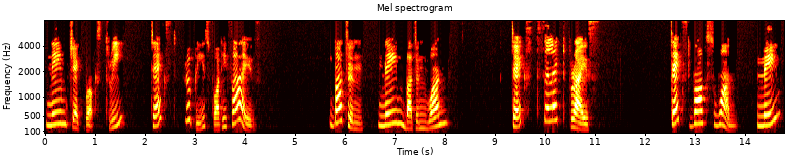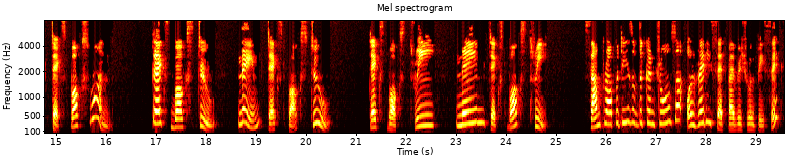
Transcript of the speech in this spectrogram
name checkbox 3, text rupees 45. Button, name button 1. Text, select price. Text box 1, name text box 1. Text box 2, name text box 2. Text box 3, name text box 3. Some properties of the controls are already set by Visual Basic.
